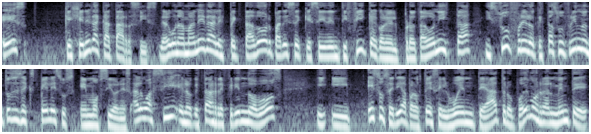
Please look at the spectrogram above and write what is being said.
es que genera catarsis. De alguna manera el espectador parece que se identifica con el protagonista y sufre lo que está sufriendo, entonces expele sus emociones. Algo así es lo que estabas refiriendo a vos y, y eso sería para ustedes el buen teatro. ¿Podemos realmente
